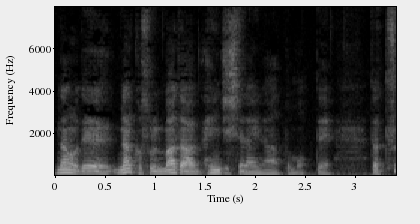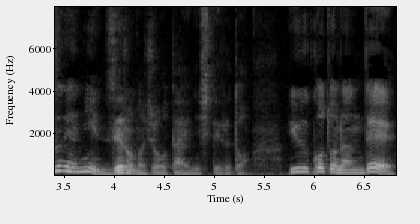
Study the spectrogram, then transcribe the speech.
なのでなんかそれまだ返事してないなと思って。だ常にゼロの状態にしていると。いうことなんで、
